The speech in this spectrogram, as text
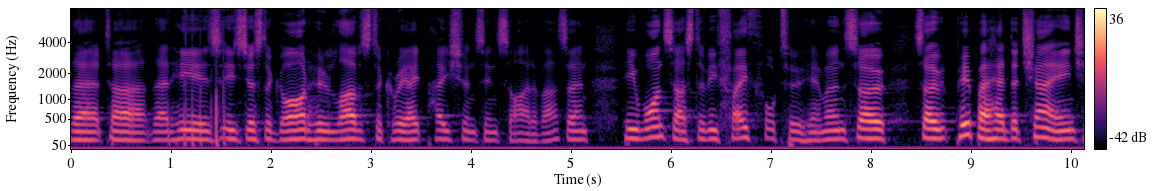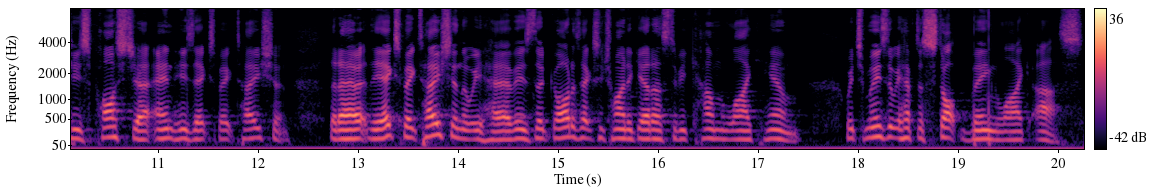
that, uh, that he is he's just a God who loves to create patience inside of us, and He wants us to be faithful to Him. And so, so Pippa had to change his posture and his expectation. That our, the expectation that we have is that God is actually trying to get us to become like Him, which means that we have to stop being like us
